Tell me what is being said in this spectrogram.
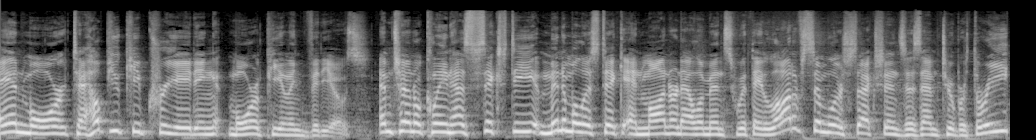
and more to help you keep creating more appealing videos. M-Channel Clean has 60 minimalistic and modern elements with a lot of similar sections as MTuber 3,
